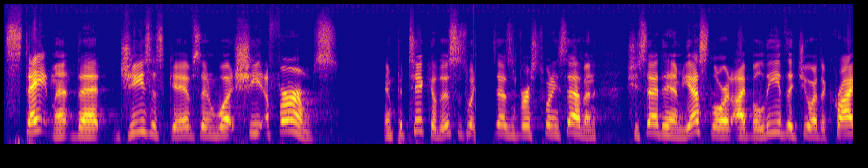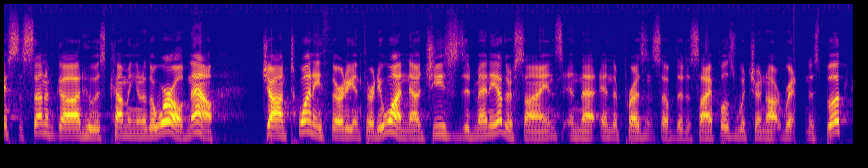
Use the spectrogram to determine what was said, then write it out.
statement that Jesus gives and what she affirms. In particular, this is what she says in verse 27. She said to him, Yes, Lord, I believe that you are the Christ, the Son of God, who is coming into the world. Now, John 20, 30, and 31. Now, Jesus did many other signs in, that, in the presence of the disciples, which are not written in this book,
